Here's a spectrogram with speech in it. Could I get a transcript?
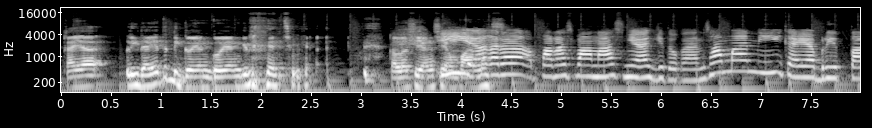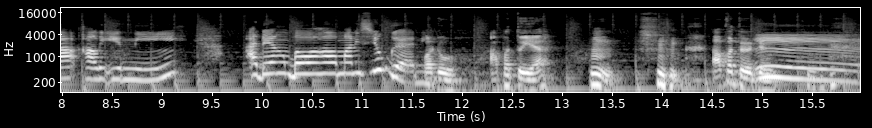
Kayak lidahnya tuh digoyang-goyang gitu ya. Kalau siang-siang iya, panas. karena panas-panasnya gitu kan. Sama nih kayak berita kali ini ada yang bawa hal manis juga nih. Waduh, apa tuh ya? Hmm, apa tuh, Jeng? Hmm,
